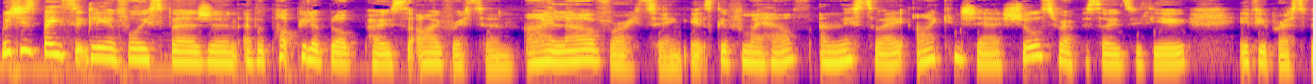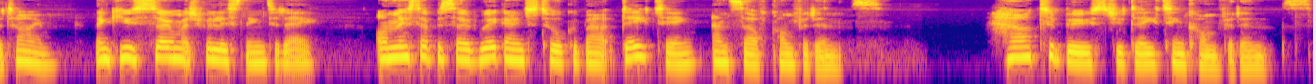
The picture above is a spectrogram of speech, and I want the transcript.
which is basically a voice version of a popular blog post that I've written. I love writing, it's good for my health, and this way I can share shorter episodes with you if you're pressed for time. Thank you so much for listening today. On this episode, we're going to talk about dating and self confidence. How to boost your dating confidence.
